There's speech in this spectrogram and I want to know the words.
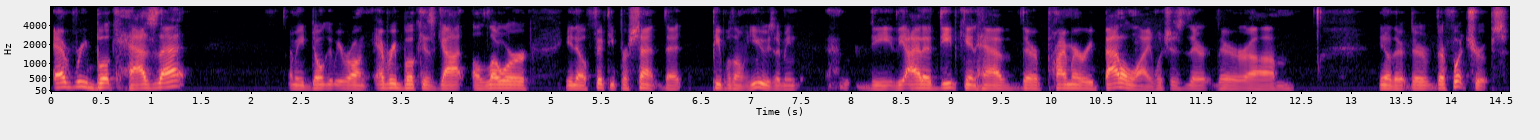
every book has that. I mean, don't get me wrong. Every book has got a lower, you know, fifty percent that people don't use. I mean, the the Idoneth Deepkin have their primary battle line, which is their their um, you know, their their their foot troops.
